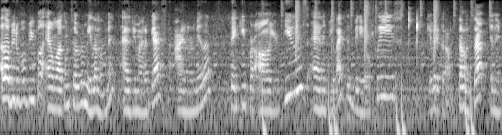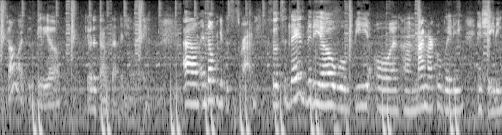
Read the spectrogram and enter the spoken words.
Hello beautiful people and welcome to Rhemila Moment. As you might have guessed, I'm Rhemila. Thank you for all your views and if you like this video, please give it a thumbs up and if you don't like this video, give it a thumbs up anyway. Um, and don't forget to subscribe. So today's video will be on um, my microblading and shading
